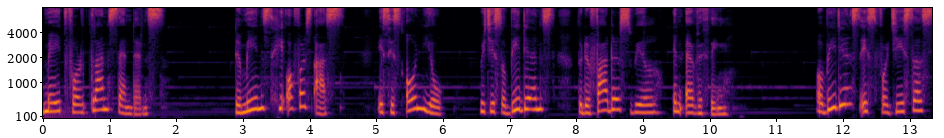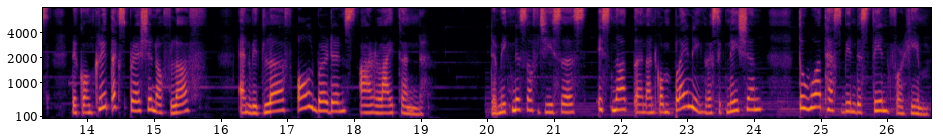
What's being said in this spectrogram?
made for transcendence. The means he offers us is his own yoke, which is obedience to the Father's will in everything. Obedience is for Jesus the concrete expression of love, and with love all burdens are lightened. The meekness of Jesus is not an uncomplaining resignation to what has been destined for him.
